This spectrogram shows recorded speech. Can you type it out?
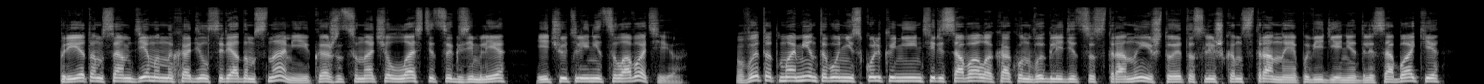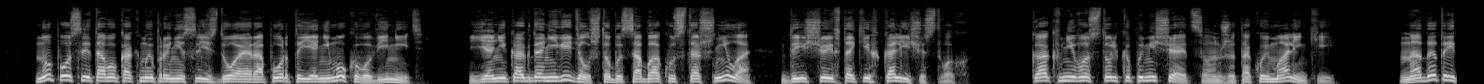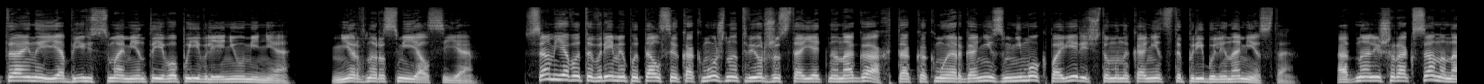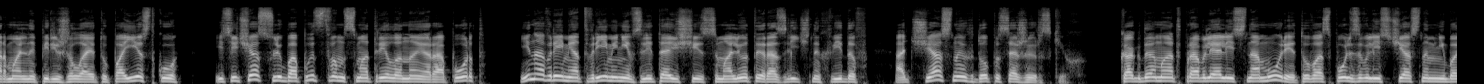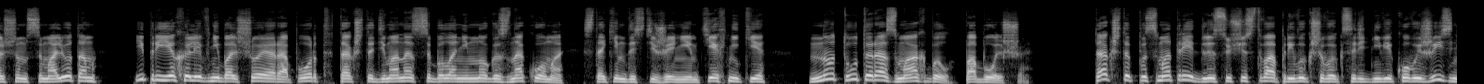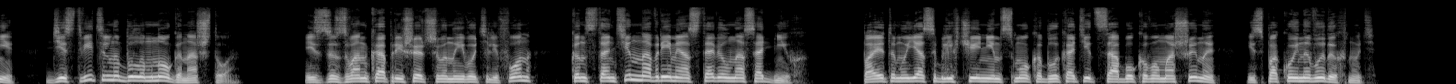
При этом сам демон находился рядом с нами и, кажется, начал ластиться к земле и чуть ли не целовать ее. В этот момент его нисколько не интересовало, как он выглядит со стороны и что это слишком странное поведение для собаки, но после того, как мы пронеслись до аэропорта, я не мог его винить. Я никогда не видел, чтобы собаку стошнило, да еще и в таких количествах. Как в него столько помещается, он же такой маленький. Над этой тайной я бьюсь с момента его появления у меня. Нервно рассмеялся я. Сам я в это время пытался как можно тверже стоять на ногах, так как мой организм не мог поверить, что мы наконец-то прибыли на место. Одна лишь Роксана нормально пережила эту поездку и сейчас с любопытством смотрела на аэропорт и на время от времени взлетающие самолеты различных видов, от частных до пассажирских. Когда мы отправлялись на море, то воспользовались частным небольшим самолетом и приехали в небольшой аэропорт, так что Демонесса была немного знакома с таким достижением техники, но тут и размах был побольше. Так что посмотреть для существа, привыкшего к средневековой жизни, действительно было много на что. Из-за звонка, пришедшего на его телефон, Константин на время оставил нас одних. Поэтому я с облегчением смог облокотиться об около машины и спокойно выдохнуть.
